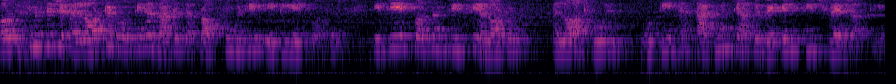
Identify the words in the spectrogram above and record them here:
और इसमें से जो अलॉटेड होते हैं that is approximately eighty eight percent eighty eight percent seats ही अलॉटेड अलॉट हो, होती हैं। दैट मीन्स यहाँ पे वैकेंट सीट्स रह जाती हैं।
